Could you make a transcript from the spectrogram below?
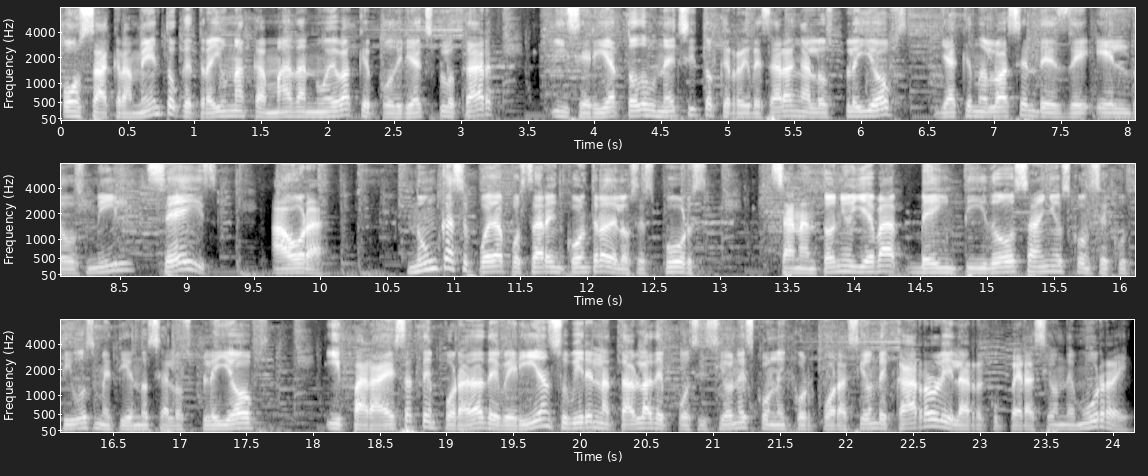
o Sacramento que trae una camada nueva que podría explotar y sería todo un éxito que regresaran a los playoffs ya que no lo hacen desde el 2006. Ahora, nunca se puede apostar en contra de los Spurs. San Antonio lleva 22 años consecutivos metiéndose a los playoffs y para esta temporada deberían subir en la tabla de posiciones con la incorporación de Carroll y la recuperación de Murray.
